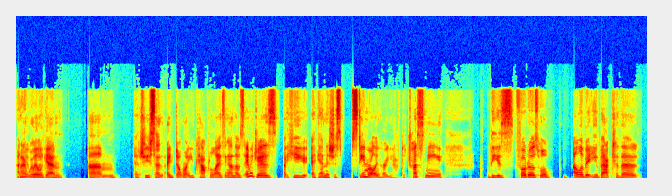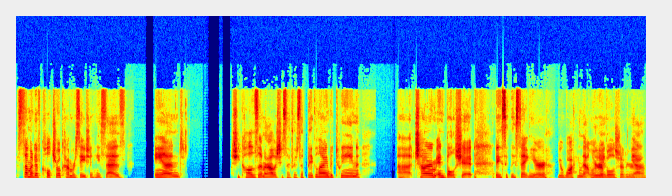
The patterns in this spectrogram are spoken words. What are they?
and, I, will, again. Um, and she says, I don't want you capitalizing on those images. But he, again, is just steamrolling her. You have to trust me. These photos will elevate you back to the summit of cultural conversation, he says. And she calls him out. She's like, there's a big line between uh, charm and bullshit, basically saying you're you're walking that line. You're a bullshitter. Yeah.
